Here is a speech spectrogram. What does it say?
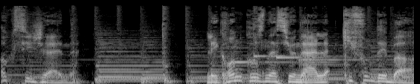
Oxygène. Les grandes causes nationales qui font débat.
